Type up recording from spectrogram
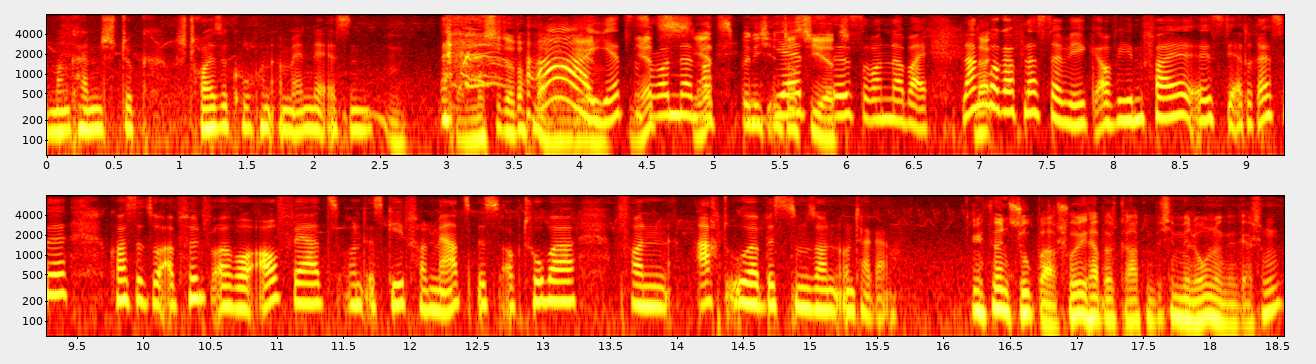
Man kann ein Stück Streuselkuchen am Ende essen. Dann musst du da doch mal Ah, hingehen. jetzt ist jetzt, Ron dann Jetzt bin ich interessiert. Jetzt ist Ron dabei. Blankenburger Pflasterweg auf jeden Fall ist die Adresse. Kostet so ab 5 Euro aufwärts und es geht von März bis Oktober von 8 Uhr bis zum Sonnenuntergang. Ich finde es super. Entschuldigung, ich habe jetzt gerade ein bisschen Melone gegessen.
